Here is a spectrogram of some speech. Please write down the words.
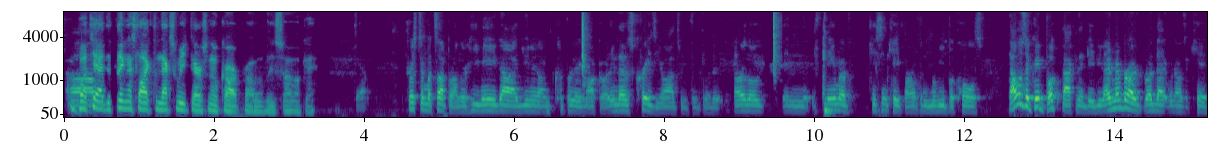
But um, yeah, the thing is, like the next week, there's no card probably. So okay. Yeah, Tristan, what's up, brother? He made uh, unit on completely knockout, and was crazy odds. We think about it. Barlow in the name of kissing Kate Barlow from the movie Book Holes that was a good book back in the day, dude. I remember I read that when I was a kid.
